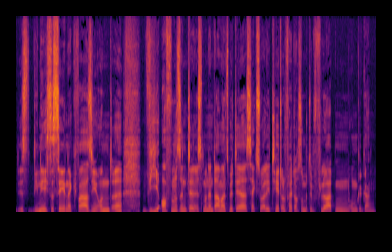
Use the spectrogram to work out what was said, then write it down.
ist die nächste Szene quasi. Und äh, wie offen sind, ist man denn damals mit der Sexualität und vielleicht auch so mit dem Flirten umgegangen?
